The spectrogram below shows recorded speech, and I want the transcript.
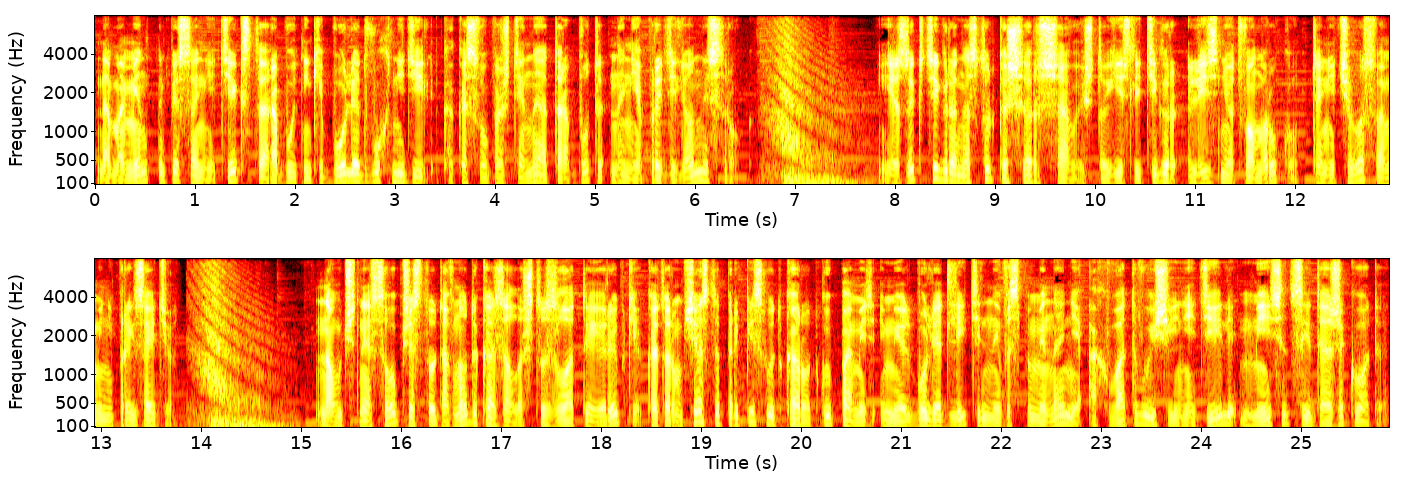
На момент написания текста работники более двух недель как освобождены от работы на неопределенный срок. Язык тигра настолько шершавый, что если тигр лизнет вам руку, то ничего с вами не произойдет. Научное сообщество давно доказало, что золотые рыбки, которым часто приписывают короткую память, имеют более длительные воспоминания, охватывающие недели, месяцы и даже годы.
